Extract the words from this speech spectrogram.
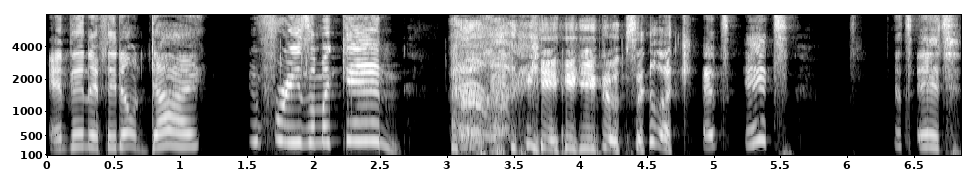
And then if they don't die, you freeze them again. you know, so like that's it. That's it.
